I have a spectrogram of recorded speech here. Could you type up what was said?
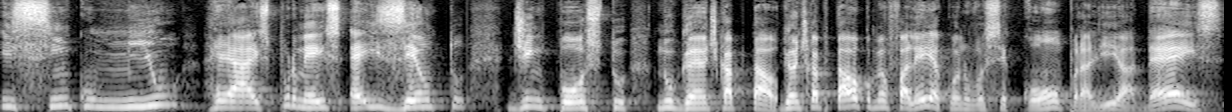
e 5 mil reais por mês é isento de imposto no ganho de capital. Ganho de capital, como eu falei, é quando você compra ali a 10,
